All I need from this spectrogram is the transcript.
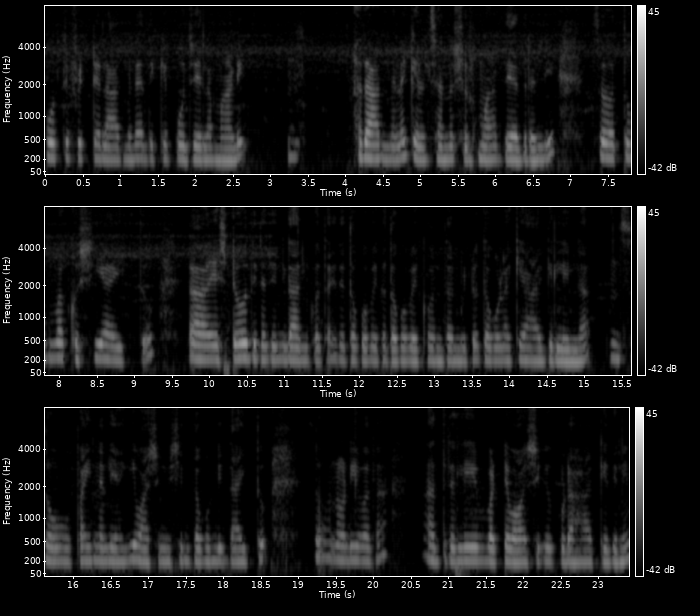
ಪೂರ್ತಿ ಫಿಟ್ ಎಲ್ಲ ಆದಮೇಲೆ ಅದಕ್ಕೆ ಪೂಜೆ ಎಲ್ಲ ಮಾಡಿ ಅದಾದಮೇಲೆ ಕೆಲಸನ ಶುರು ಮಾಡಿದೆ ಅದರಲ್ಲಿ. ಸೊ ತುಂಬ ಖುಷಿಯಾಯಿತು ಎಷ್ಟೋ ದಿನದಿಂದ ಅನ್ಕೋತಾ ಇದ್ದೆ ತೊಗೋಬೇಕು ತೊಗೋಬೇಕು ಅಂತ ಅಂದ್ಬಿಟ್ಟು ತೊಗೊಳಕ್ಕೆ ಆಗಿರಲಿಲ್ಲ. ಸೊ ಆಗಿ ವಾಷಿಂಗ್ ಮಿಷಿನ್ ತೊಗೊಂಡಿದ್ದಾಯಿತು. ಸೊ ನೋಡಿ ಇವಾಗ ಅದರಲ್ಲಿ ಬಟ್ಟೆ ವಾಶಿಗೆ ಕೂಡ ಹಾಕಿದ್ದೀನಿ.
